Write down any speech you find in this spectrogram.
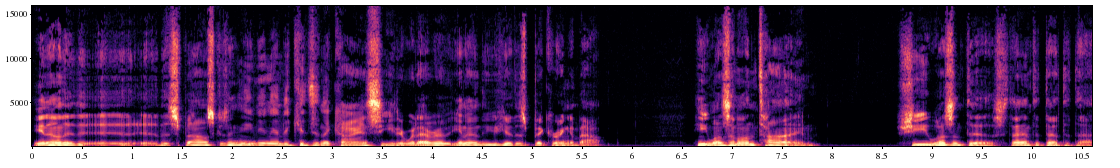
You know, the, the, uh, the spouse goes, you didn't have the kids in the car seat or whatever, you know, you hear this bickering about. He wasn't on time. She wasn't this. Da, da, da, da, da.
